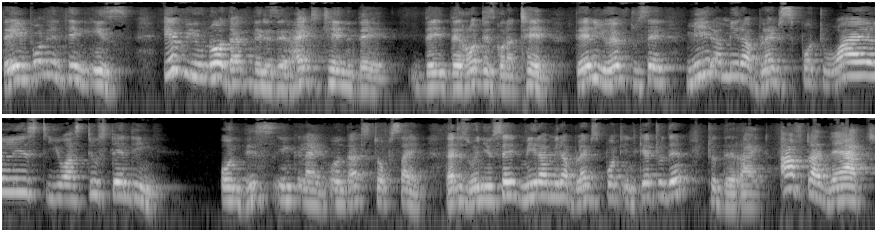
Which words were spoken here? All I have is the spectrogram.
The important thing is if you know that there is a right turn there, the, the road is to turn, then you have to say, mirror, mirror, blind spot, whilst you are still standing on this incline, on that stop sign. That is when you say, mirror, mirror, blind spot, indicate to the, to the right. After that,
